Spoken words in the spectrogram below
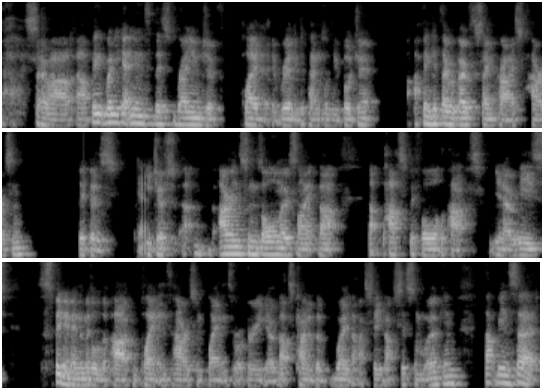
So hard. I think when you're getting into this range of player, it really depends on your budget. I think if they were both the same price, Harrison, because yeah. he just uh, Aaronson's almost like that that pass before the pass. You know, he's spinning in the middle of the park and playing into Harrison, playing into Rodrigo. That's kind of the way that I see that system working. That being said,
